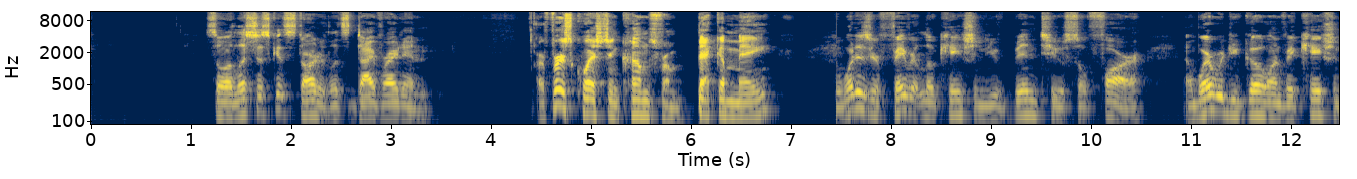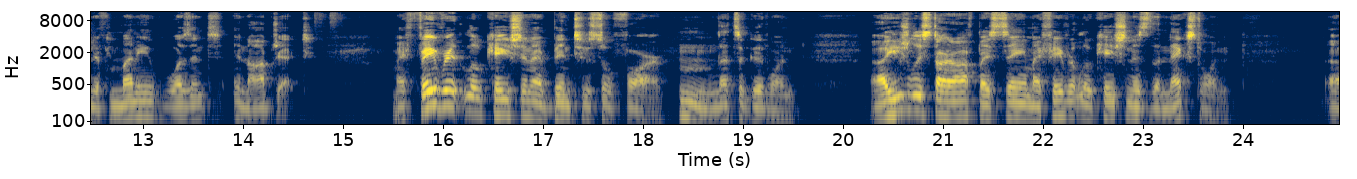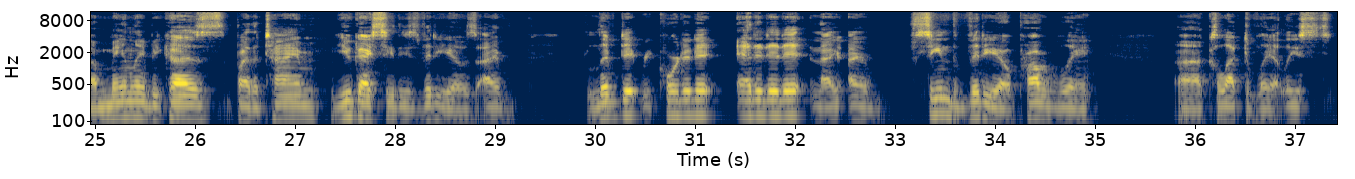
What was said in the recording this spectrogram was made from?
So let's just get started. Let's dive right in. Our first question comes from Becca May. What is your favorite location you've been to so far? And where would you go on vacation if money wasn't an object? My favorite location I've been to so far. Hmm, that's a good one. I usually start off by saying my favorite location is the next one. Uh, mainly because by the time you guys see these videos, I've lived it, recorded it, edited it, and I, I've seen the video probably uh, collectively at least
